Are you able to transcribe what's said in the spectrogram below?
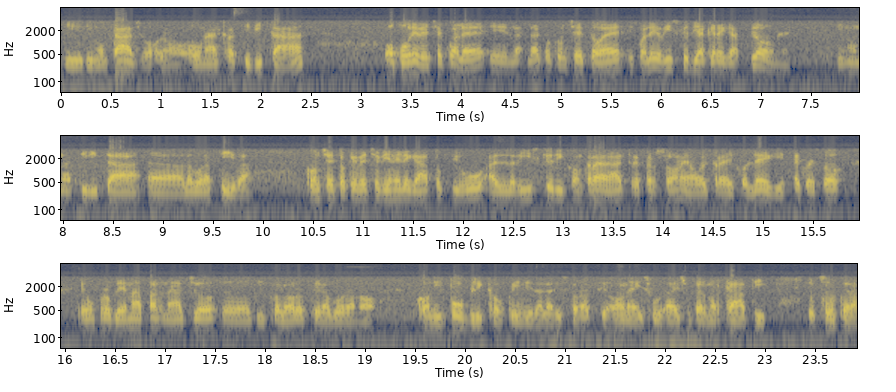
di, di montaggio o un'altra attività, oppure invece qual è, l'altro concetto è qual è il rischio di aggregazione in un'attività eh, lavorativa, concetto che invece viene legato più al rischio di incontrare altre persone oltre ai colleghi e questo è un problema appannaggio eh, di coloro che lavorano con il pubblico, quindi dalla ristorazione ai, su- ai supermercati eccetera.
